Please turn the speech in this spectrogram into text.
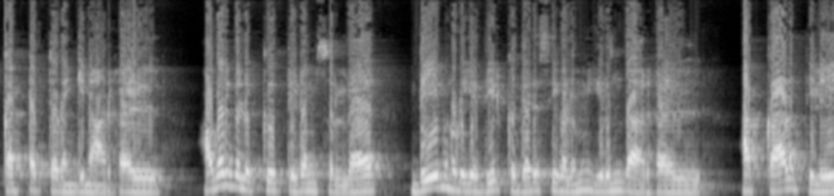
கட்டத் தொடங்கினார்கள். அவர்களுக்கு திடம் சொல்ல தேவனுடைய தீர்க்க தரிசிகளும் இருந்தார்கள். அக்காலத்திலே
